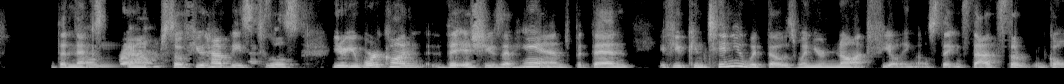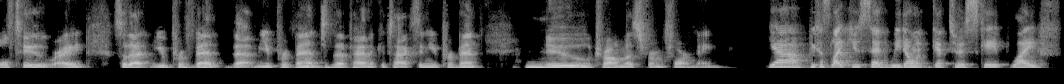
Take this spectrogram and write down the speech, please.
the oh, next oh, yeah. round. So if you have these tools, you know, you work on the issues at hand, but then if you continue with those when you're not feeling those things, that's the goal too, right? So that you prevent them, you prevent the panic attacks and you prevent new traumas from forming. Yeah, because like you said, we don't get to escape life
